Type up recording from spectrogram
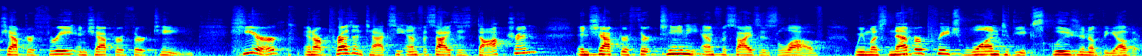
chapter 3 and chapter 13. Here, in our present text, he emphasizes doctrine. In chapter 13, he emphasizes love. We must never preach one to the exclusion of the other.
